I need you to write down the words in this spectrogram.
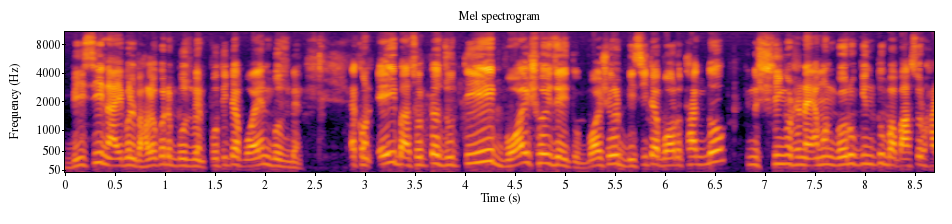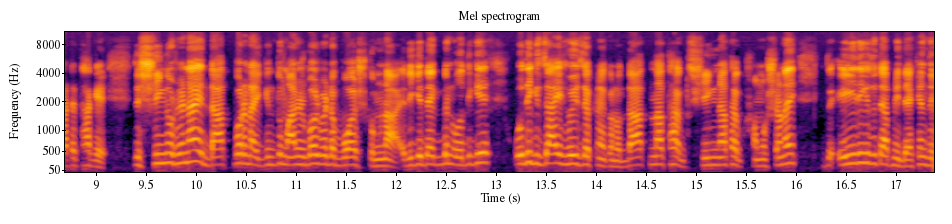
বিসি নাই বলে ভালো করে বুঝবেন প্রতিটা পয়েন্ট বুঝবেন। এখন এই বাছুরটা যদি বয়স হয়ে যেত, বয়স হলে বিসিটা বড় থাকতো, কিন্তু শিং ওঠে না। এমন গরু কিন্তু বা বাছুর হাটে থাকে যে শিং ওঠে নাই, দাঁত পরে নাই, কিন্তু মানুষ বলবে এটা বয়স কম। না, এদিকে দেখবেন ওদিকে ওদিকে যাই হয়ে যাক না কেন, দাঁত না থাক, শিং না থাক, সমস্যা নাই। কিন্তু এই দিকে যদি আপনি দেখেন যে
